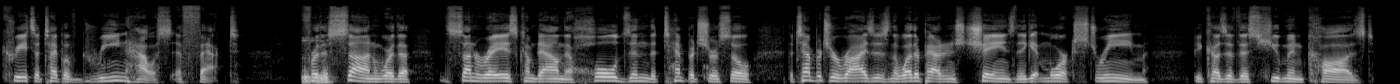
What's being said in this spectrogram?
creates a type of greenhouse effect for mm-hmm. the sun, where the, the sun rays come down that holds in the temperature. So the temperature rises and the weather patterns change and they get more extreme because of this human caused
